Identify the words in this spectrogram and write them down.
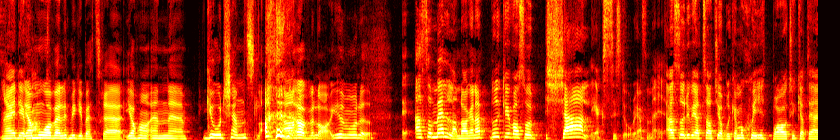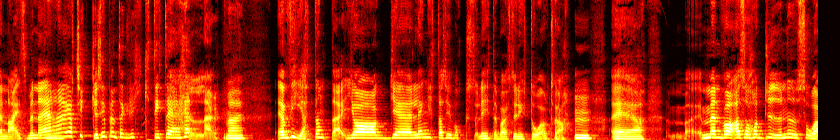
Nej det är Jag skönt. mår väldigt mycket bättre, jag har en eh, god känsla överlag. Hur mår du? Alltså mellandagarna brukar ju vara så kärlekshistoria för mig. Alltså du vet så att jag brukar må skitbra och tycka att det är nice. Men nej, jag tycker typ inte riktigt det heller. Nej. Jag vet inte. Jag eh, längtar typ också lite bara efter nytt år tror jag. Eh, men vad, alltså har du nu så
